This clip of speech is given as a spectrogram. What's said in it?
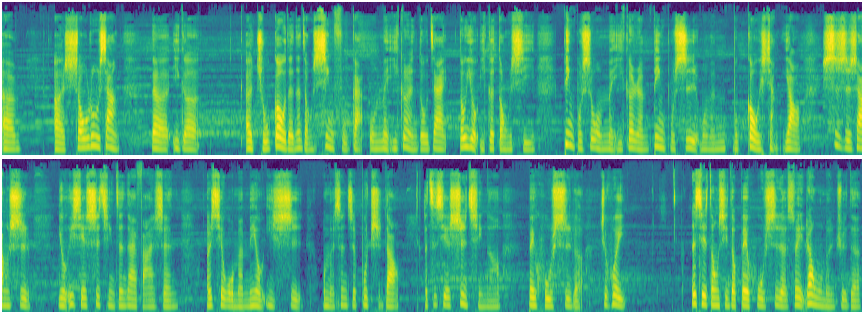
呃呃收入上的一个呃足够的那种幸福感，我们每一个人都在都有一个东西，并不是我们每一个人，并不是我们不够想要，事实上是有一些事情正在发生，而且我们没有意识，我们甚至不知道，而这些事情呢被忽视了。就会那些东西都被忽视了，所以让我们觉得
